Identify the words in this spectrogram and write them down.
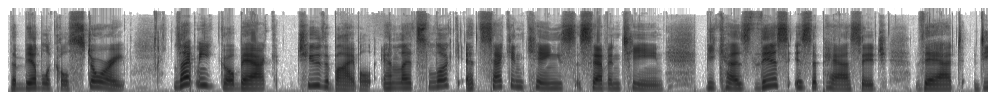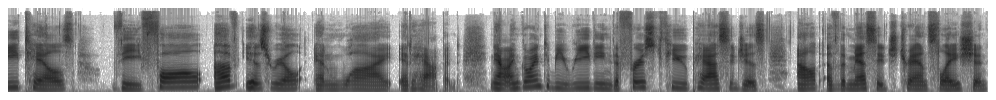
the biblical story, let me go back to the Bible and let's look at 2 Kings 17 because this is the passage that details the fall of Israel and why it happened. Now, I'm going to be reading the first few passages out of the message translation,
